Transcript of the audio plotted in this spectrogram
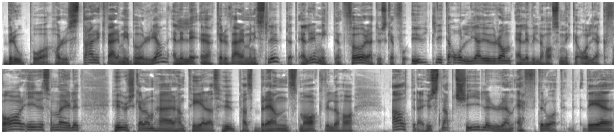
beror på, har du stark värme i början eller ökar du värmen i slutet eller i mitten för att du ska få ut lite olja ur dem eller vill du ha så mycket olja kvar i det som möjligt? Hur ska de här hanteras? Hur pass bränd smak vill du ha? Allt det där, hur snabbt kyler du den efteråt? Det är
